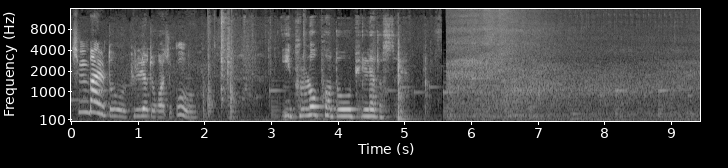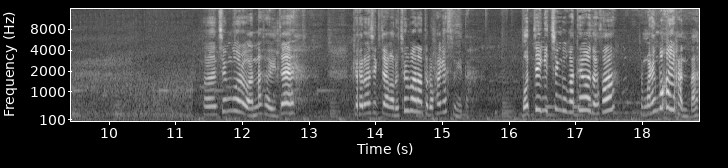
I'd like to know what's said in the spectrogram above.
신발도 빌려줘가지고 이 블로퍼도 빌려줬어요. 친구를 만나서 이제 결혼식장으로 출발하도록 하겠습니다. 멋쟁이 친구가 태워져서 정말 행복하게 간다.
